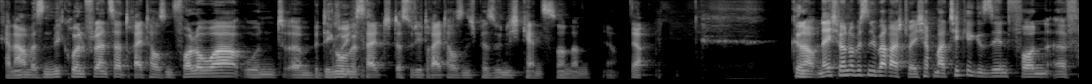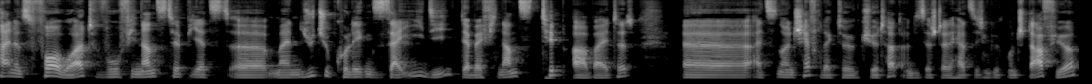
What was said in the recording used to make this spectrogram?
keine Ahnung, was ist ein Mikroinfluencer? 3000 Follower und ähm, Bedingung ist halt, dass du die 3000 nicht persönlich kennst, sondern ja. Ja, Genau, na, ich war nur ein bisschen überrascht, weil ich habe einen Artikel gesehen von äh, Finance Forward, wo Finanztipp jetzt äh, meinen YouTube-Kollegen Saidi, der bei Finanztipp arbeitet, äh, als neuen Chefredakteur gekürt hat. An dieser Stelle herzlichen Glückwunsch dafür.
